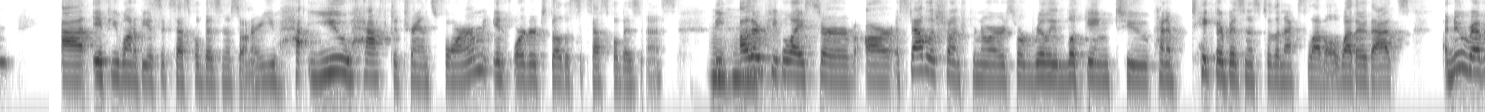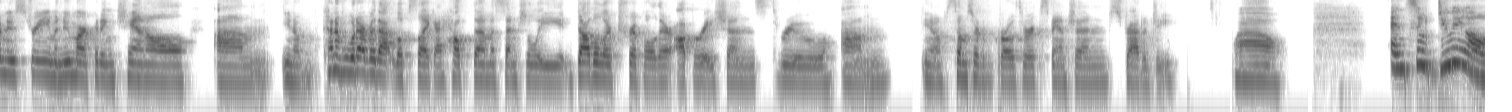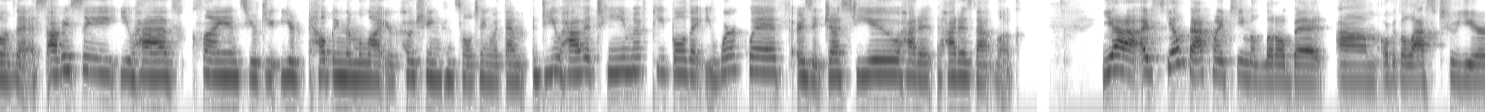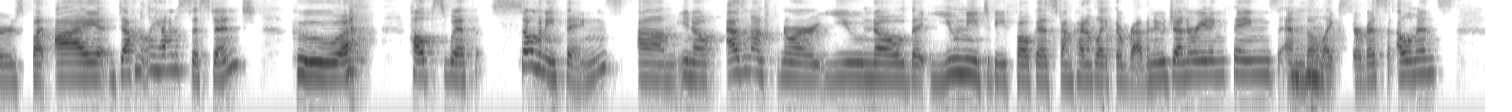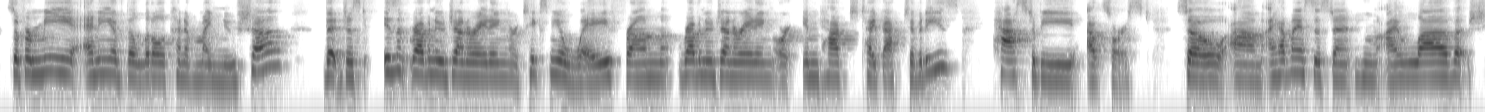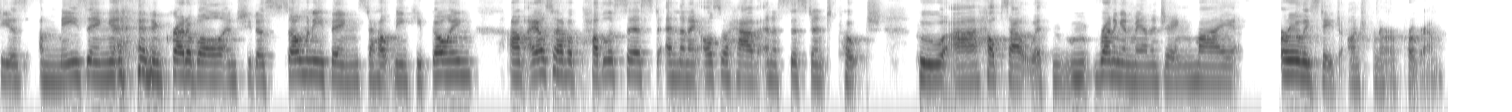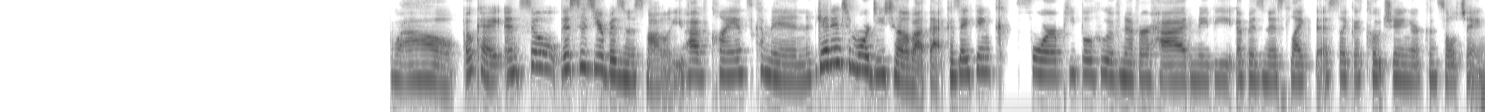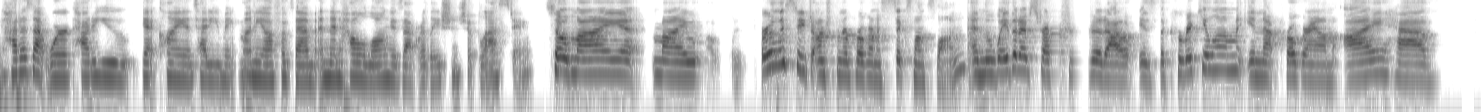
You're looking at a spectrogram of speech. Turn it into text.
uh, if you want to be a successful business owner you ha- you have to transform in order to build a successful business the mm-hmm. other people i serve are established entrepreneurs who are really looking to kind of take their business to the next level whether that's a new revenue stream a new marketing channel um, you know, kind of whatever that looks like. I help them essentially double or triple their operations through, um, you know, some sort of growth or expansion strategy. Wow. And so, doing all of this, obviously, you have clients. You're you're helping them a lot. You're coaching, consulting with them. Do you have a team of people that you work with, or is it just you? How do how does that look? Yeah, I've scaled back my team a little bit um, over the last two years, but I definitely have an assistant who helps with so many things. Um, you know, as an entrepreneur, you know that you need to be focused on kind of like the revenue generating things and mm-hmm. the like service elements. So for me, any of the little kind of minutia that just isn't revenue generating or takes me away from revenue generating or impact type activities has to be outsourced. So um, I have my assistant whom I love. She is amazing and incredible, and she does so many things to help me keep going. Um, I also have a publicist, and then I also have an assistant coach who uh, helps out with m- running and managing my early stage entrepreneur program. Wow. Okay. And so this is your business model. You have clients come in. Get into more detail about that because I think for people who have never had maybe a business like this, like a coaching or consulting, how does that work? How do you get clients? How do you make money off of them? And then how long is that relationship lasting? So my my early stage entrepreneur program is 6 months long, and the way that I've structured it out is the curriculum in that program I have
